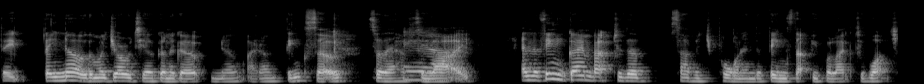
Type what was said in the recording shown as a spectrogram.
they, they know the majority are going to go, no, I don't think so. So they have to lie. And the thing, going back to the savage porn and the things that people like to watch,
